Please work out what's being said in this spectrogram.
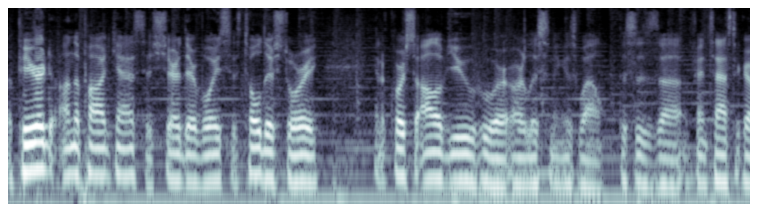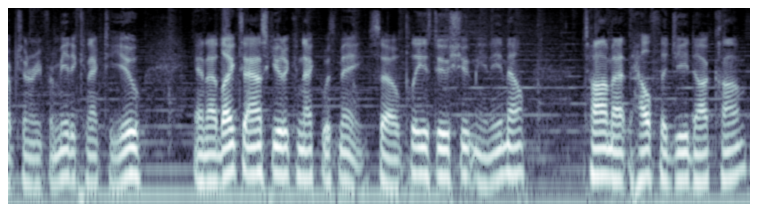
appeared on the podcast, has shared their voice, has told their story, and of course to all of you who are, are listening as well. This is a fantastic opportunity for me to connect to you, and I'd like to ask you to connect with me. So please do shoot me an email, tom at healthegy.com.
